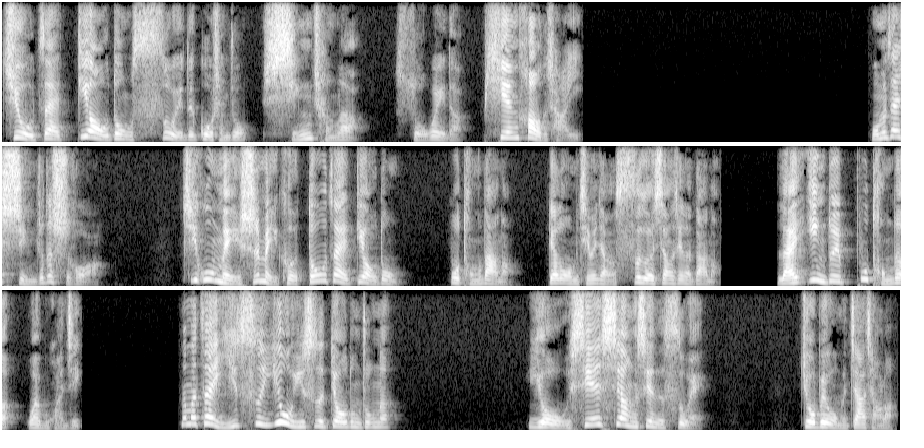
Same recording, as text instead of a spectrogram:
就在调动思维的过程中形成了所谓的偏好的差异。我们在醒着的时候啊，几乎每时每刻都在调动不同大脑，调动我们前面讲的四个象限的大脑。来应对不同的外部环境。那么，在一次又一次的调动中呢，有些象限的思维就被我们加强了，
